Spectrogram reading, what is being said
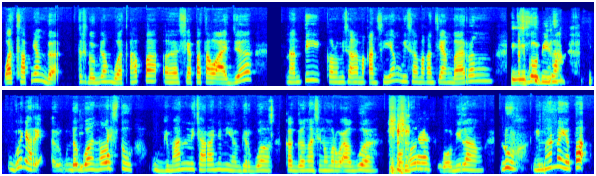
WhatsAppnya nggak? Terus gue bilang buat apa? "Eh, siapa tahu aja. Nanti kalau misalnya makan siang bisa makan siang bareng. Terus gue bilang gue nyari udah gue ngeles tuh gimana nih caranya nih ya biar gue kagak ngasih nomor WA gue? Gue ngeles gue bilang duh gimana ya pak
